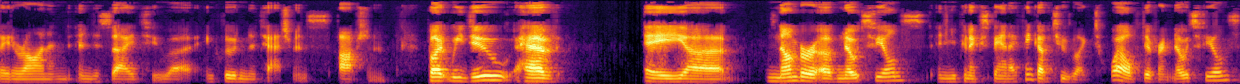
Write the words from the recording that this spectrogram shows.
later on and, and decide to uh, include an attachments option. But we do have a uh, number of notes fields, and you can expand, I think, up to like 12 different notes fields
